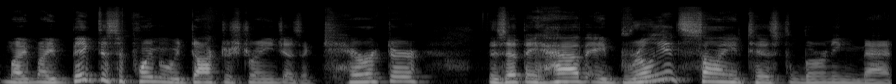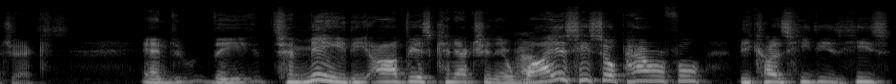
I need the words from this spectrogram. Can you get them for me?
my my big disappointment with Doctor Strange as a character is that they have a brilliant scientist learning magic. And the to me, the obvious connection there. Why is he so powerful? Because he he's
